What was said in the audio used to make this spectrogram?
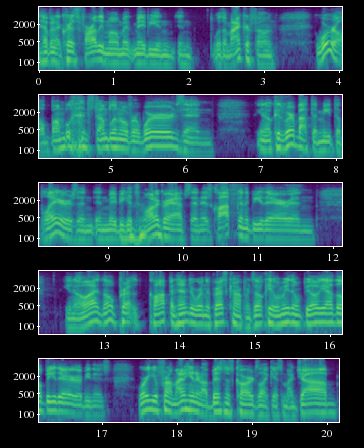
having a Chris Farley moment, maybe in in with a microphone. We're all bumbling and stumbling over words and. You know, because we're about to meet the players and, and maybe get some mm-hmm. autographs, and is Klopp going to be there? And you know, I know Pre- Klopp and Hender were in the press conference. Okay, well, maybe they'll be. Oh, yeah, they'll be there. I mean, it's, where are you from? I'm handing out business cards like it's my job.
